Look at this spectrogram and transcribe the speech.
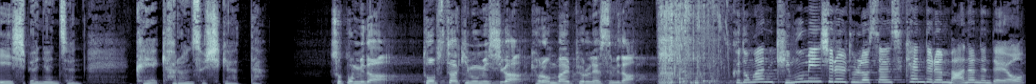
20여 년 전 그의 결혼 소식이었다. 속보입니다. 톱스타 김우민 씨가 결혼 발표를 했습니다. 그동안 김우민 씨를 둘러싼 스캔들은 많았는데요.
